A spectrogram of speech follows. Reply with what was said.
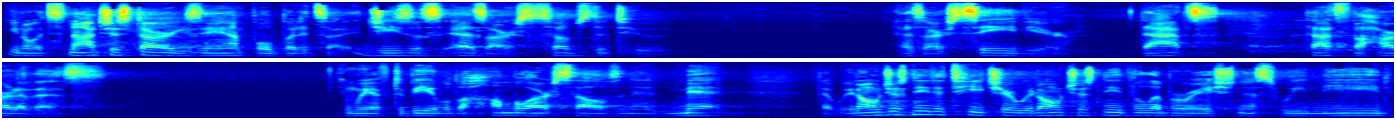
you know, it's not just our example, but it's Jesus as our substitute, as our Savior. That's, that's the heart of this. And we have to be able to humble ourselves and admit that we don't just need a teacher, we don't just need the liberationist, we need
